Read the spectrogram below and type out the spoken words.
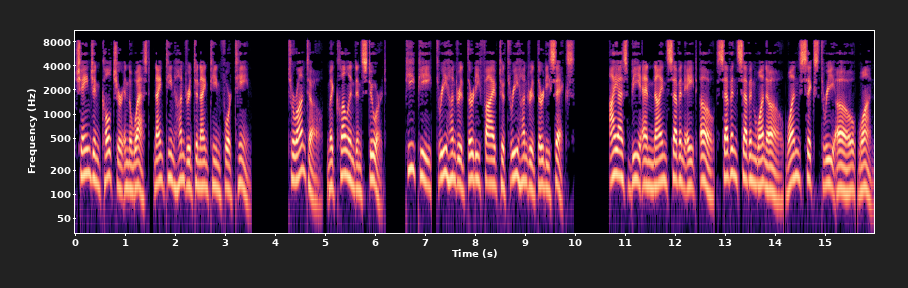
Change in Culture in the West, 1900–1914. Toronto, McClelland and Stewart. pp. 335–336. ISBN 978-0-7710-1630-1.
